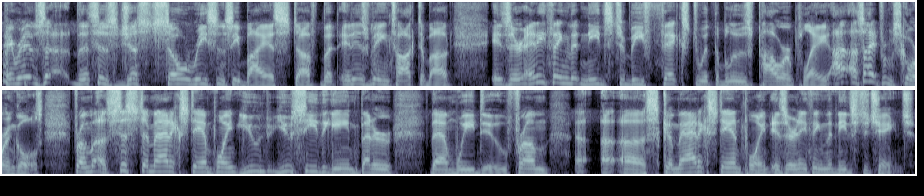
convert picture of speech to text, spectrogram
Hey, Rivs, uh, this is just so recency bias stuff, but it is being talked about. Is there anything that needs to be fixed with the Blues power play, aside from scoring goals? From a systematic standpoint, you you see the game better than we do. From a, a, a schematic standpoint, is there anything that needs to change?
